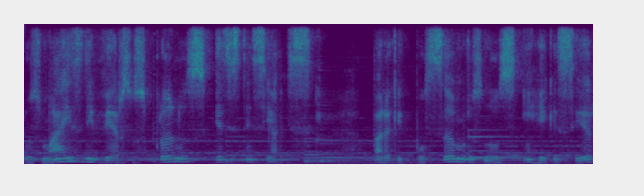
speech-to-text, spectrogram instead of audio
nos mais diversos planos existenciais, para que possamos nos enriquecer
